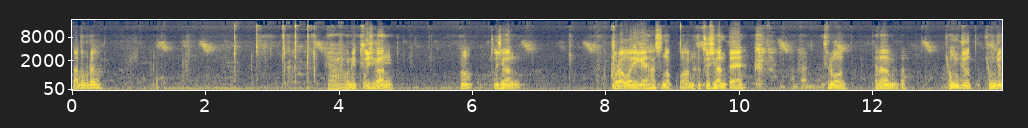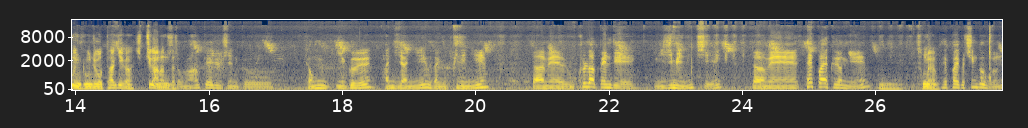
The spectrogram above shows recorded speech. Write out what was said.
나도 그래. 야, 우리 두 시간, 어? 두 시간, 뭐라고 얘기할 순 없고, 아무튼 두 시간대 네, 감사합니다. 들어온, 대단합니다. 경주, 경주는 경주고 타기가 쉽지가 않은데. 진짜 오늘 함께 해주신 그 경 이글 반지하님, 그 다음 육피디님, 그 다음에 쿨라 밴드의 이지민 씨, 그 다음에 팩바이크 형님, 음, 속내요. 팩바이크 친구분.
